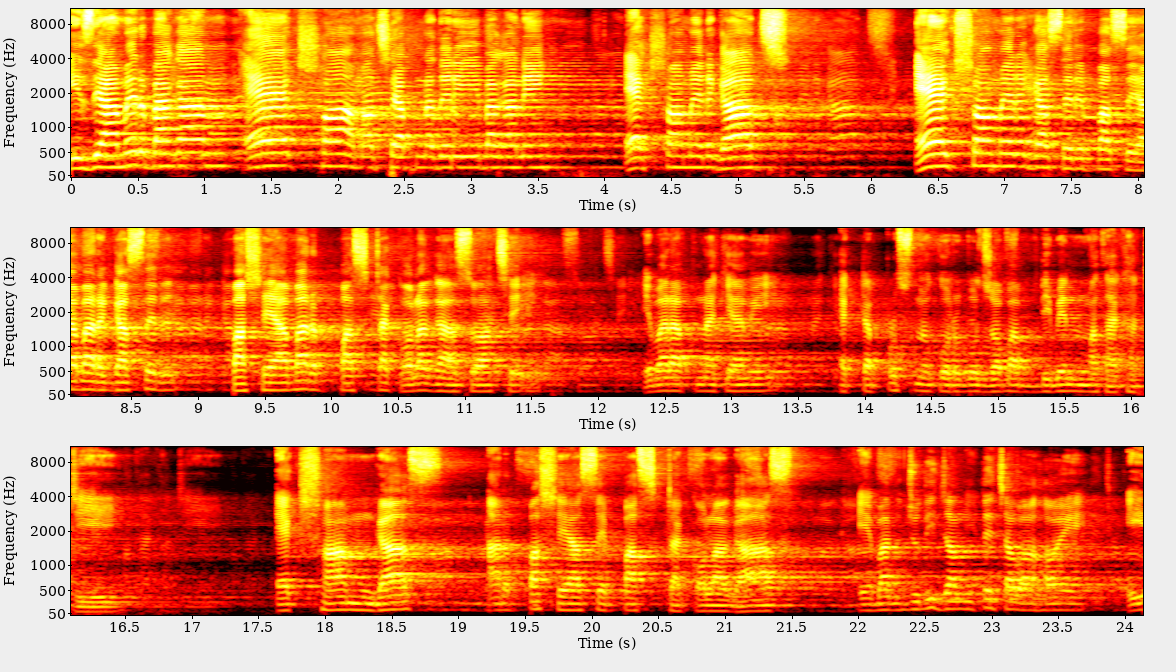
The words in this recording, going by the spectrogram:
এই যে আমের বাগান একশো আম আছে আপনাদের এই বাগানে। একশো আমের গাছ একশো আমের গাছের পাশে আবার গাছের পাশে আবার পাঁচটা কলা গাছও আছে। এবার আপনাকে আমি একটা প্রশ্ন করব, জবাব দিবেন মাথা খাটিয়ে। একশো আম গাছ আর পাশে আছে পাঁচটা কলা গাছ। এবার যদি জানতে চাওয়া হয়, এই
